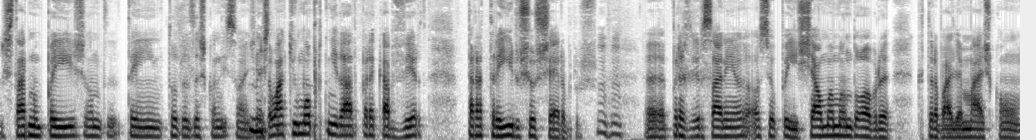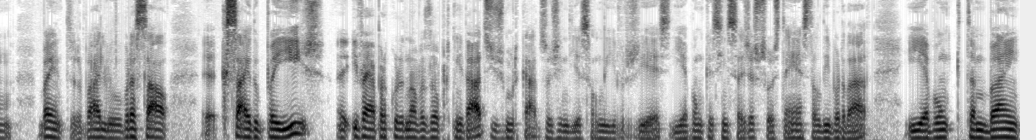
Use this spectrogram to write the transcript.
estar num país onde tem todas as condições. Mas... Então há aqui uma oportunidade para Cabo Verde para atrair os seus cérebros, uhum. uh, para regressarem ao, ao, seu país. Se há uma mão de obra que trabalha mais com, bem, trabalho braçal, uh, que sai do país uh, e vai à procura de novas oportunidades, e os mercados hoje em dia são livres, e é, e é bom que assim seja, as pessoas têm esta liberdade, e é bom que também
